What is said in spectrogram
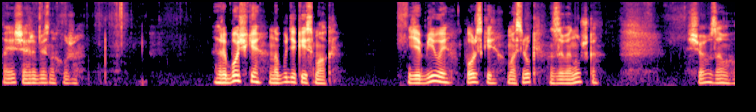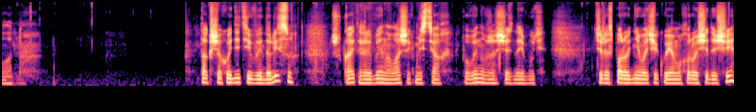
а я ще гриби знаходжу. Грибочки на будь-який смак. Є білий, польський, маслюк, зеленушка. Що завгодно. Так що ходіть і ви до лісу, шукайте гриби на ваших місцях. Повинно вже щось дай бути. Через пару днів очікуємо хороші дощі,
